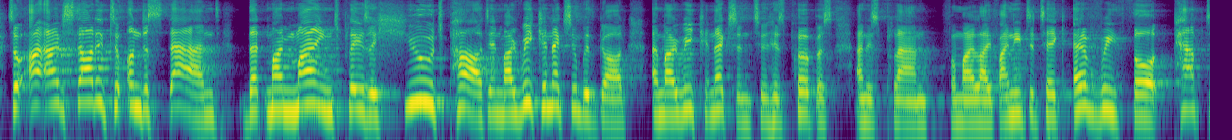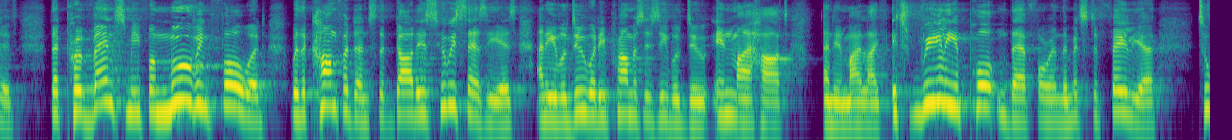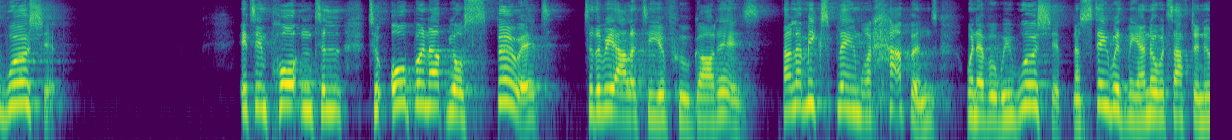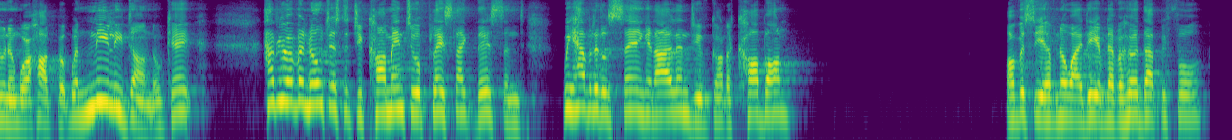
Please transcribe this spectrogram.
So I, have started to understand that my mind plays a huge part in my reconnection with God and my reconnection to his purpose and his plan for my life. I need to take every thought captive that prevents me from moving forward with a confidence that God is who he says he is and he will do what he promises he will do in my heart and in my life. It's really important, therefore, in the midst of failure to worship. It's important to, to open up your spirit to the reality of who God is. Now, let me explain what happens whenever we worship. Now, stay with me. I know it's afternoon and we're hot, but we're nearly done, okay? Have you ever noticed that you come into a place like this and we have a little saying in Ireland, you've got a cob on? Obviously, you have no idea, you've never heard that before.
